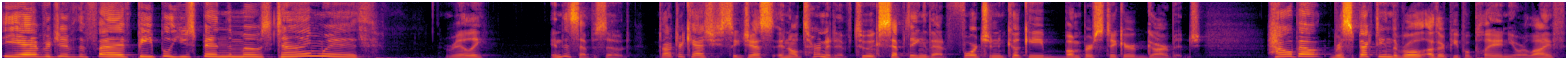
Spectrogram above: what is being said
the average of the five people you spend the most time with. Really? In this episode, Dr. Kashey suggests an alternative to accepting that fortune cookie bumper sticker garbage. How about respecting the role other people play in your life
